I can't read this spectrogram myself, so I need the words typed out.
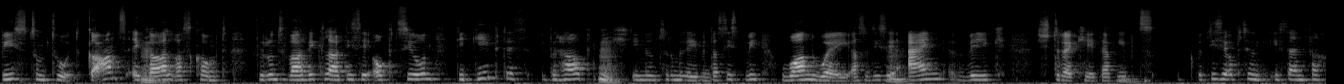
bis zum Tod. Ganz egal, mhm. was kommt. Für uns war wie klar, diese Option, die gibt es überhaupt mhm. nicht in unserem Leben. Das ist wie One Way, also diese mhm. Einwegstrecke. Da gibt es diese Option ist einfach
